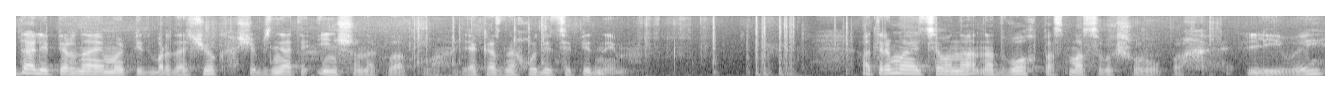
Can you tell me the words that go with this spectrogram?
Далі пірнаємо під бардачок, щоб зняти іншу накладку, яка знаходиться під ним. А тримається вона на двох пластмасових шурупах. Лівий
